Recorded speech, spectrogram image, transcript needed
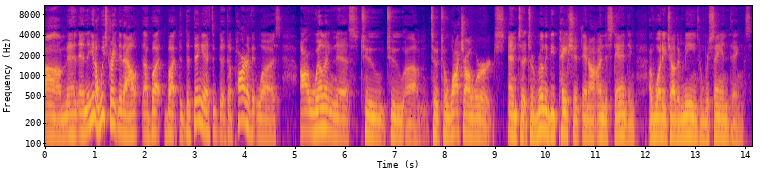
Um, and, and, you know, we straightened it out. Uh, but, but the, the thing is, the, the part of it was, our willingness to to um, to to watch our words and to to really be patient in our understanding of what each other means when we're saying things,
